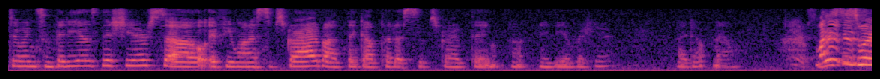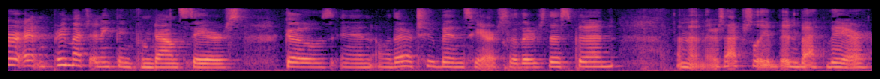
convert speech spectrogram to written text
doing some videos this year, so if you want to subscribe, I think I'll put a subscribe thing uh, maybe over here. I don't know. this is where pretty much anything from downstairs goes in. Oh, there are two bins here. So there's this bin, and then there's actually a bin back there.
